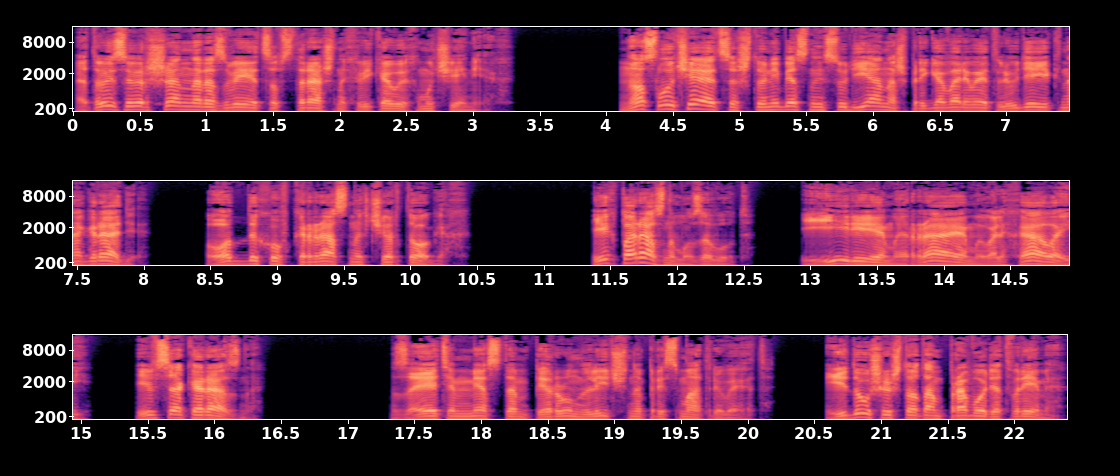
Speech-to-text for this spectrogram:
А то и совершенно развеется в страшных вековых мучениях. Но случается, что небесный судья наш приговаривает людей к награде, отдыху в красных чертогах. Их по-разному зовут. И Ирием, и Раем, и Вальхалой, и всяко разно. За этим местом Перун лично присматривает. И души, что там проводят время,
